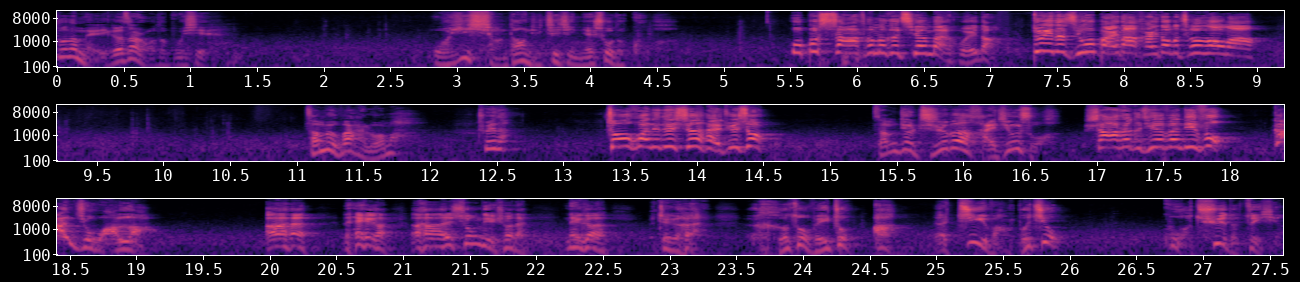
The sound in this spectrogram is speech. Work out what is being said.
说的每一个字我都不信。我一想到你这几年受的苦，我不杀他们个千百回的，对得起我百大海盗的称号吗？咱们有万海螺吗？吹他，召唤那堆深海巨兽，咱们就直奔海警署，杀他个天翻地覆，干就完了。啊，那个啊，兄弟兄弟，那个这个合作为重啊，既往不咎，过去的罪行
